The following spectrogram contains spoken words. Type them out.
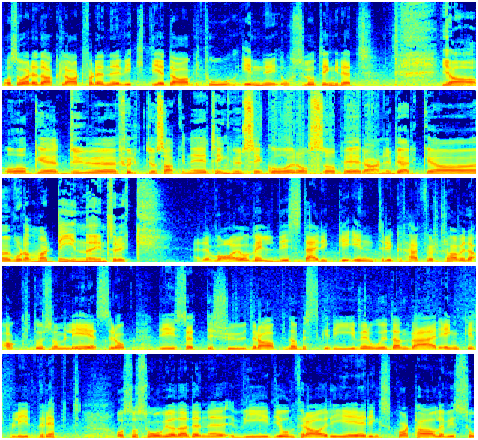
Og så er det da klart for denne viktige dag to inne i Oslo tingrett. Ja, og du fulgte jo saken i tinghuset i går også, Per Arne Bjerke. Hvordan var dine inntrykk? Det var jo veldig sterke inntrykk. Her først har vi da aktor som leser opp de 77 drapene og beskriver hvordan hver enkelt blir drept. Og så så vi jo da denne videoen fra regjeringskvartalet. Vi så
